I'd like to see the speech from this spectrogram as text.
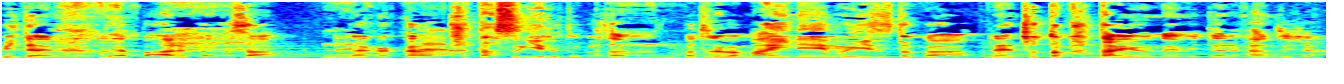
みたいなのってやっぱあるからさ。ねなんかかはい硬すぎるとかさ、うん。まあ例えば「マイネームイズとか、ね、ちょっと硬いよねみたいな感じじゃん。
